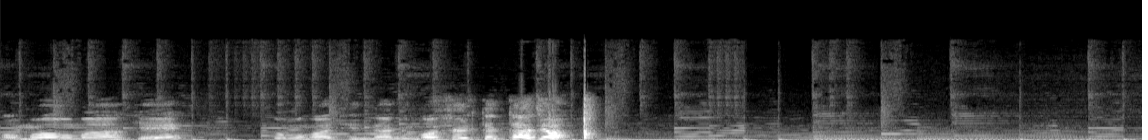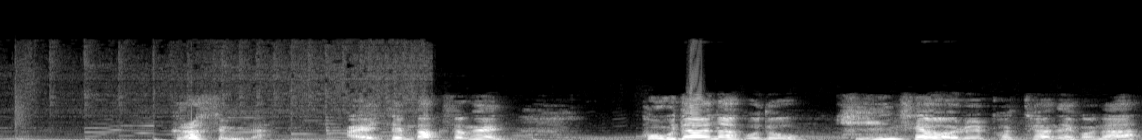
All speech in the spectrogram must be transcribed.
어마어마하게 소모가 된다는 것을 뜻하죠. 그렇습니다. 아이템 각성은 고단하고도 긴 세월을 버텨내거나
